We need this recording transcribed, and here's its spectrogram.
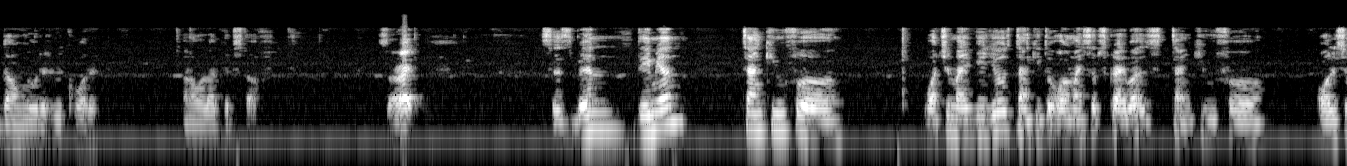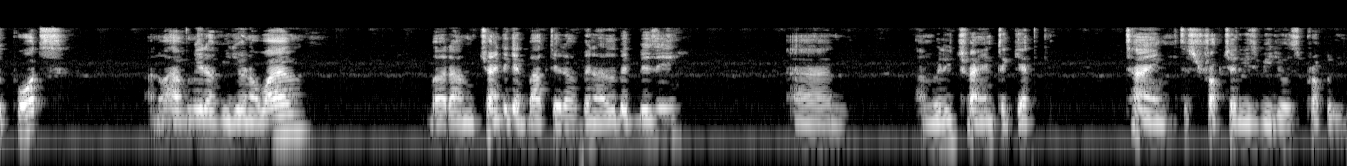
download it record it and all that good stuff. So alright. This has been Damien. Thank you for watching my videos. Thank you to all my subscribers. Thank you for all the support. I know I haven't made a video in a while but I'm trying to get back to it. I've been a little bit busy and I'm really trying to get time to structure these videos properly.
